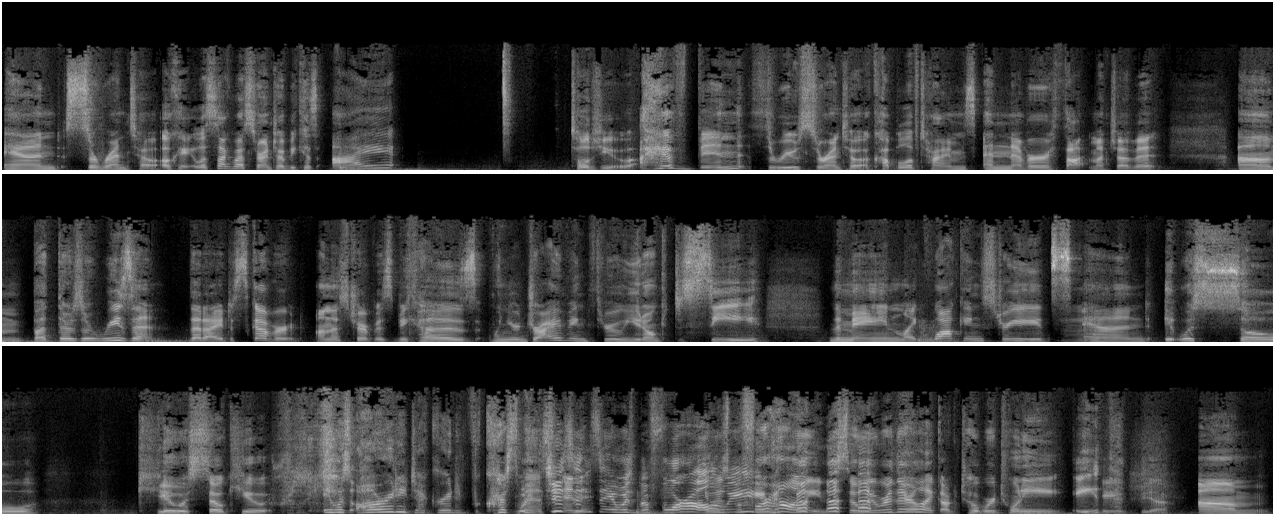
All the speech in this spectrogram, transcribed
and Sorrento. Okay, let's talk about Sorrento because I told you, I have been through Sorrento a couple of times and never thought much of it. Um, but there's a reason that I discovered on this trip is because when you're driving through, you don't get to see the main like walking streets, and it was so Cute. It was so cute. It was already decorated for Christmas. Which is and insane. It was before it was Halloween. before Halloween. so we were there like October 28th. Yeah. Um,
